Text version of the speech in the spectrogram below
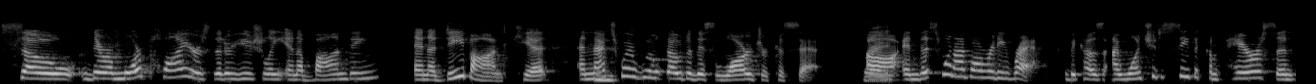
So there are more pliers that are usually in a bonding and a debond kit, and that's mm. where we'll go to this larger cassette. Right. Uh, and this one I've already wrapped because I want you to see the comparison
